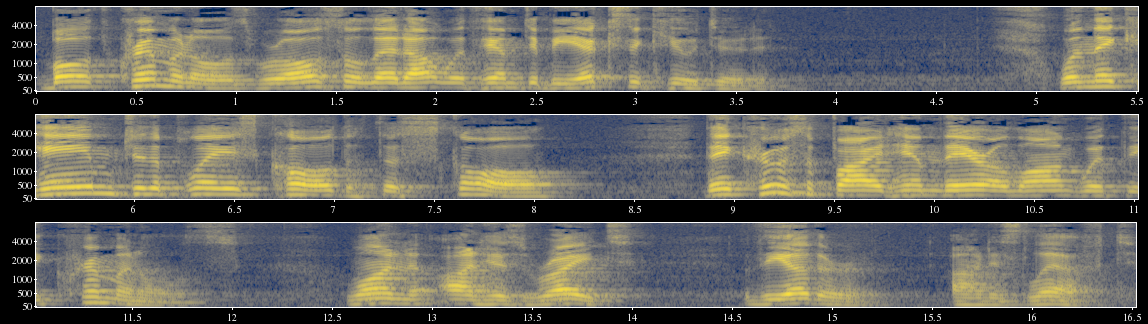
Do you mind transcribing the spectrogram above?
both criminals, were also led out with him to be executed. When they came to the place called the skull, they crucified him there along with the criminals, one on his right the other on his left.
